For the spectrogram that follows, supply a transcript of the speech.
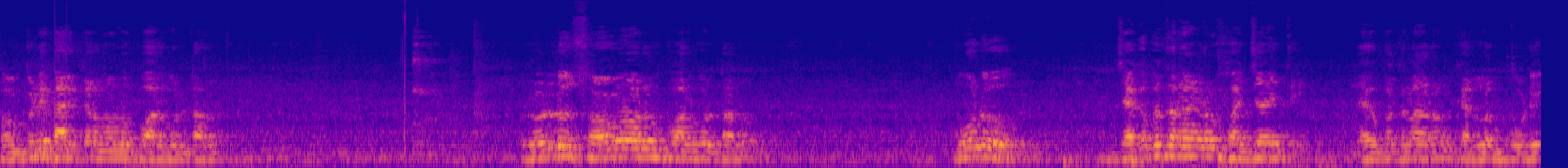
పంపిణీ కార్యక్రమంలో పాల్గొంటాను. రెండు సోమవారం పాల్గొంటాను. మూడు జగపతినగరం పంచాయతీ జగపతినగరం కెల్లంపూడి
